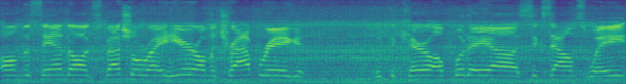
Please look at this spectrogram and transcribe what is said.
on the Sand Dog Special right here on the trap rig with the Carol. I'll put a uh, six ounce weight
